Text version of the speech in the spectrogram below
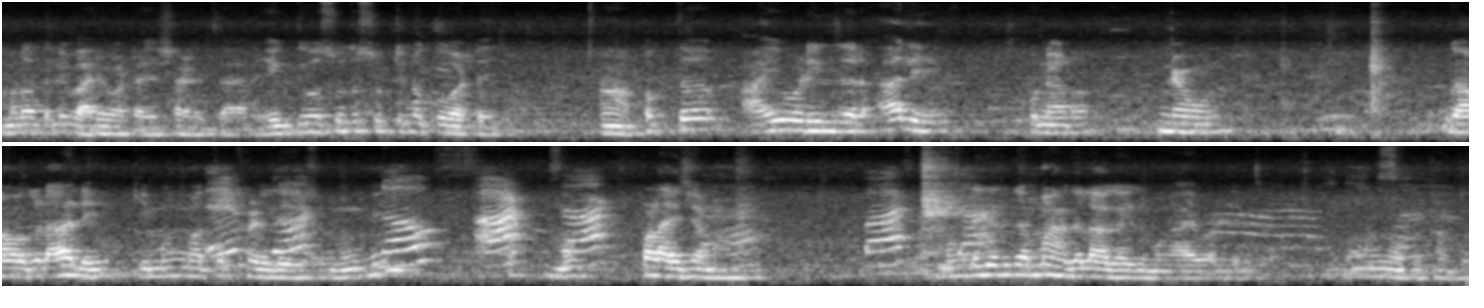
मला तरी भारी वाटायचं शाळेत जायला. एक दिवस सुद्धा सुट्टी नको वाटायची. हां फक्त आई वडील जर आले पुण्याला नेऊन. गावाकडे आले की मग मात्र खेळ द्यायचे. मग मी मग पळायच्या मग. मग लगेच काय महागं लागायचं मग आई वडिलांचं मग नको थांबू.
